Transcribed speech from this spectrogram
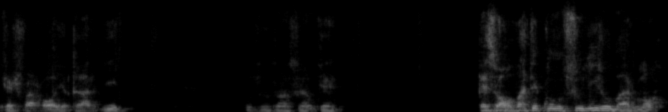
کشورهای غربی حضور نصرم که قضاوت کنسولی رو بر ما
